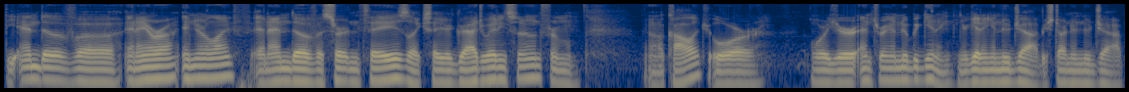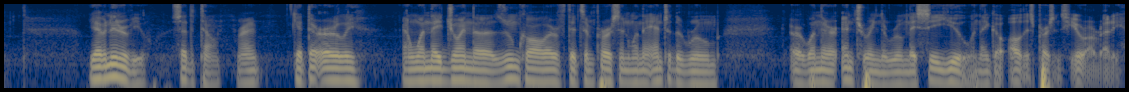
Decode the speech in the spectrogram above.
the end of uh, an era in your life, an end of a certain phase, like say you're graduating soon from uh, college, or or you're entering a new beginning, you're getting a new job, you're starting a new job. You have an interview. Set the tone, right? Get there early, and when they join the Zoom call, or if it's in person, when they enter the room, or when they're entering the room, they see you and they go, "Oh, this person's here already."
